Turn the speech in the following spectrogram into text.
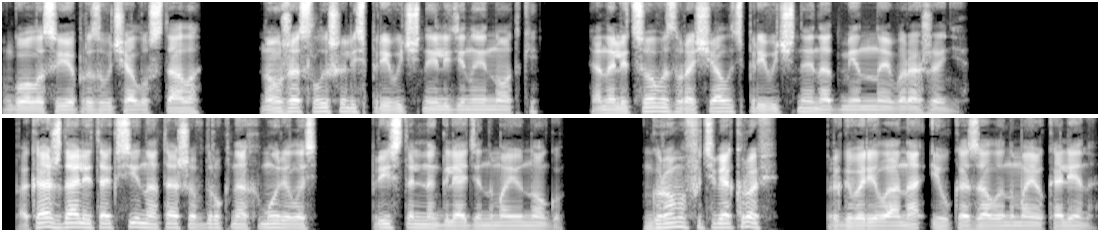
Голос ее прозвучал устало, но уже слышались привычные ледяные нотки, а на лицо возвращалось привычное надменное выражение. Пока ждали такси, Наташа вдруг нахмурилась, пристально глядя на мою ногу. «Громов, у тебя кровь!» проговорила она и указала на мое колено.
